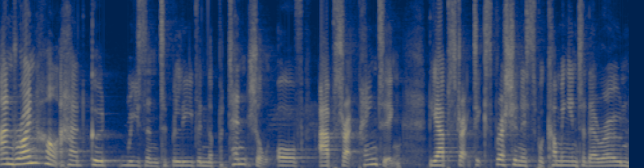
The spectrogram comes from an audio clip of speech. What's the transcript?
And Reinhardt had good reason to believe in the potential of abstract painting. The abstract expressionists were coming into their own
